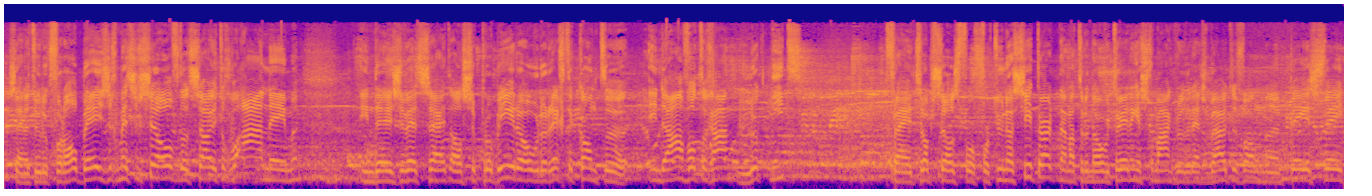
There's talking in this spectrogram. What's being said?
ze zijn natuurlijk vooral bezig met zichzelf. Dat zou je toch wel aannemen in deze wedstrijd. Als ze proberen over de rechterkant eh, in de aanval te gaan. Lukt niet. Vrije trap zelfs voor Fortuna Sittard. Nadat er een overtreding is gemaakt door de rechtsbuiten van eh, PSV.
